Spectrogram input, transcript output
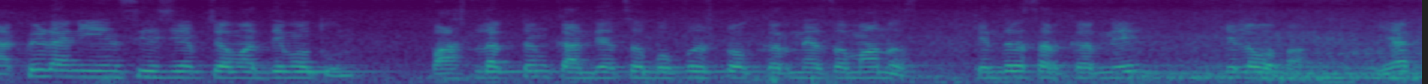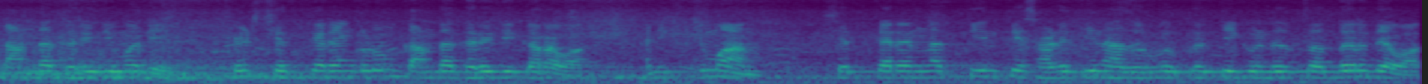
नाफेड आणि एन सी सी एफच्या माध्यमातून पाच लाख टन कांद्याचं बफर स्टॉक करण्याचा मानस केंद्र सरकारने केला होता. या कांदा खरेदीमध्ये थेट शेतकऱ्यांकडून कांदा खरेदी करावा आणि किमान शेतकऱ्यांना तीन ते साडेतीन हजार रुपये प्रति क्विंटलचा दर द्यावा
